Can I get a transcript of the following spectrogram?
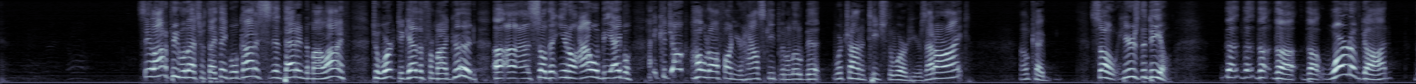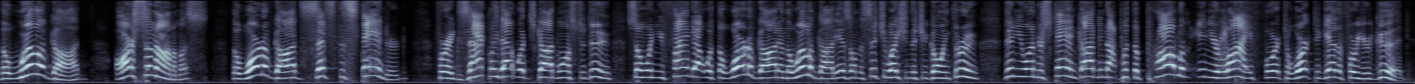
See, a lot of people, that's what they think. Well, God has sent that into my life to work together for my good uh, uh, so that, you know, I will be able. Hey, could y'all hold off on your housekeeping a little bit? We're trying to teach the word here. Is that all right? Okay. So here's the deal the, the, the, the, the Word of God, the will of God are synonymous. The Word of God sets the standard for exactly that which God wants to do. So when you find out what the Word of God and the will of God is on the situation that you're going through, then you understand God did not put the problem in your life for it to work together for your good.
